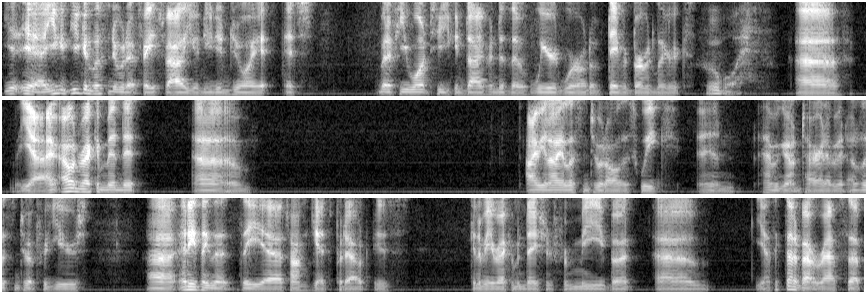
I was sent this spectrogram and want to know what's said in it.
yeah, yeah. You you can listen to it at face value and you'd enjoy it. It's but if you want to, you can dive into the weird world of David Byrne lyrics. Oh boy. Uh, yeah, I, I would recommend it. Um, I mean, I listened to it all this week and haven't gotten tired of it. I've listened to it for years. Uh, anything that the uh, Talking Heads put out is going to be a recommendation from me. But um, yeah, I think that about wraps up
